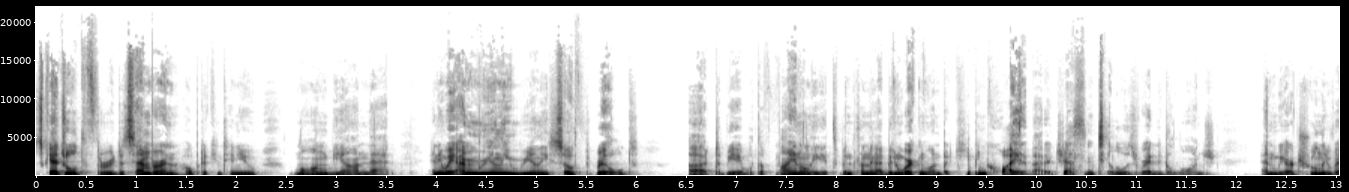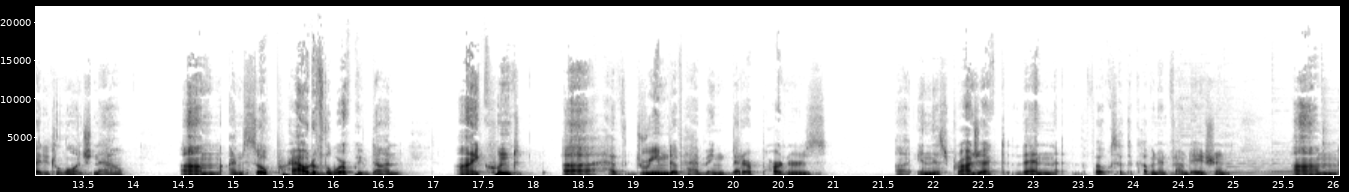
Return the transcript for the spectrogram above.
scheduled through December and hope to continue long beyond that. Anyway, I'm really, really so thrilled uh, to be able to finally, it's been something I've been working on, but keeping quiet about it just until it was ready to launch. And we are truly ready to launch now. Um, I'm so proud of the work we've done. I couldn't uh, have dreamed of having better partners uh, in this project than the folks at the Covenant Foundation. Um,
